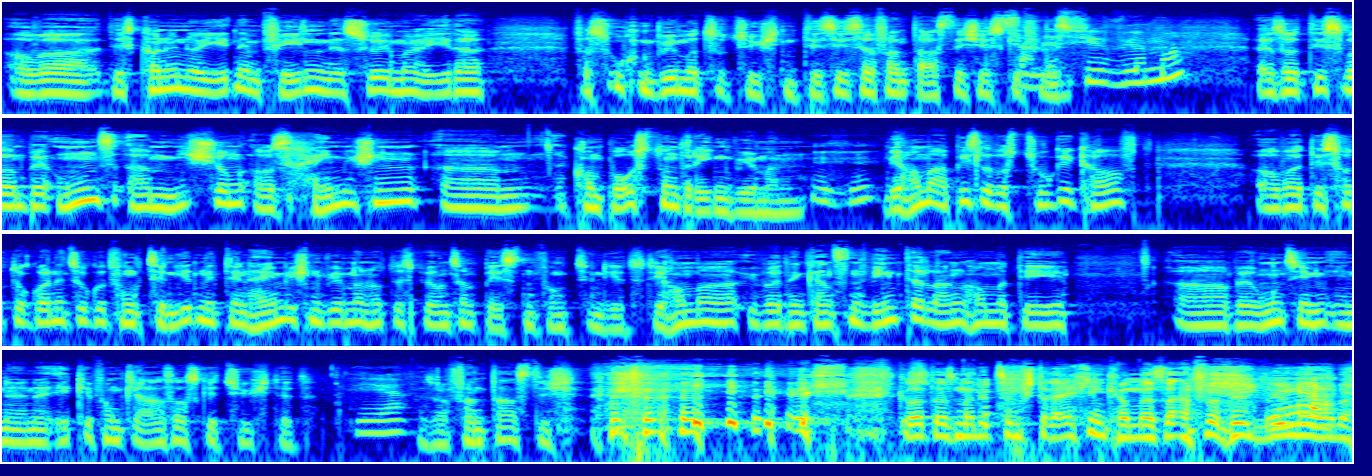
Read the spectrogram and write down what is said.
Aber das kann ich nur jedem empfehlen. Es soll immer jeder versuchen, Würmer zu züchten. Das ist ein fantastisches Was Gefühl. Was sind das für Würmer? Also das waren bei uns eine Mischung aus heimischen ähm, Kompost- und Regenwürmern. Mhm. Wir haben auch ein bisschen was zugekauft, aber das hat da gar nicht so gut funktioniert. Mit den heimischen Würmern hat das bei uns am besten funktioniert. Die haben wir über den ganzen Winter lang haben wir die äh, bei uns in, in einer Ecke vom Glashaus gezüchtet. Ja. Also fantastisch. Gerade, dass man nicht zum Streicheln kann, man es einfach nicht Würmer. Ja, aber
